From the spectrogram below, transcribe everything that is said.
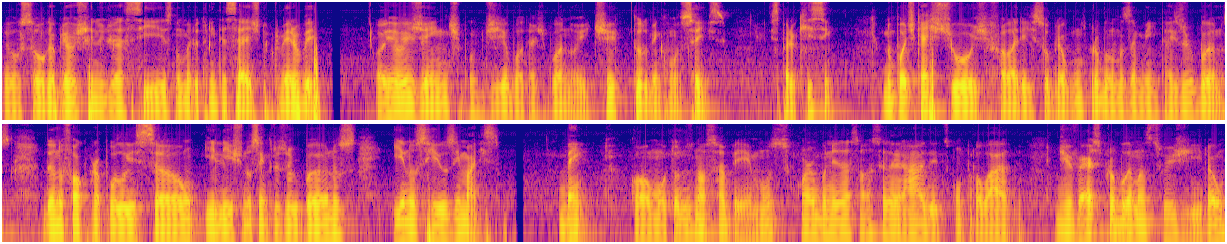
Eu sou o Gabriel Chino de Assis, número 37 do primeiro B. Oi, oi, gente. Bom dia, boa tarde, boa noite. Tudo bem com vocês? Espero que sim. No podcast de hoje falarei sobre alguns problemas ambientais urbanos, dando foco para poluição e lixo nos centros urbanos e nos rios e mares. Bem, como todos nós sabemos, com a urbanização acelerada e descontrolada, diversos problemas surgiram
